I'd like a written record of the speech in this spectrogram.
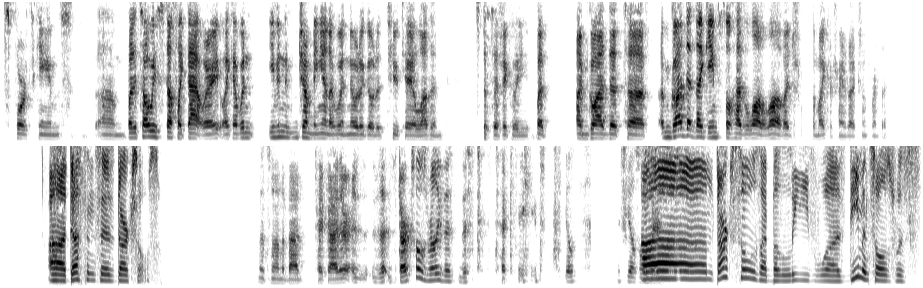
sports games, um, but it's always stuff like that, right? Like I wouldn't even jumping in, I wouldn't know to go to 2K11 specifically. But I'm glad that uh, I'm glad that that game still has a lot of love. I just the microtransactions weren't there. Uh, Dustin says Dark Souls. That's not a bad pick either. Is, is Dark Souls really this this decade? It feels it feels older. Um, Dark Souls, I believe, was Demon Souls was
